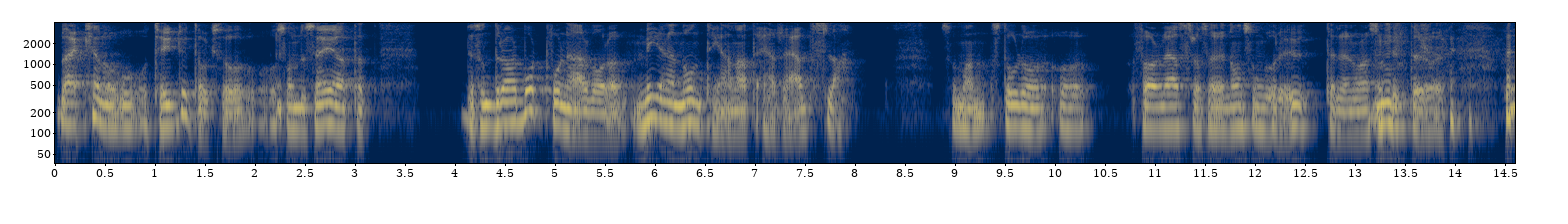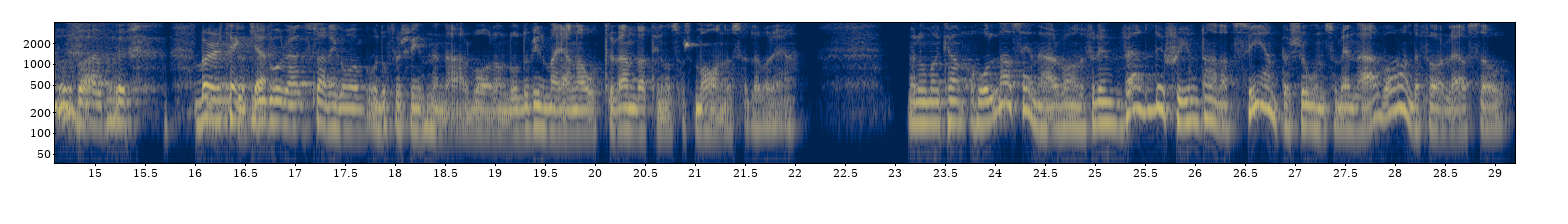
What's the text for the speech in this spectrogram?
Verkligen och, och tydligt också. Och som du säger att, att det som drar bort vår närvaro mer än någonting annat är rädsla. Så man står då och föreläser och så är det någon som går ut eller några som sitter och, och bara, Börjar du tänka? Då går rädslan igång och då försvinner närvaron och då vill man gärna återvända till någon sorts manus eller vad det är. Men om man kan hålla sig närvarande, för det är en väldig skillnad att se en person som är närvarande föreläsa och,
